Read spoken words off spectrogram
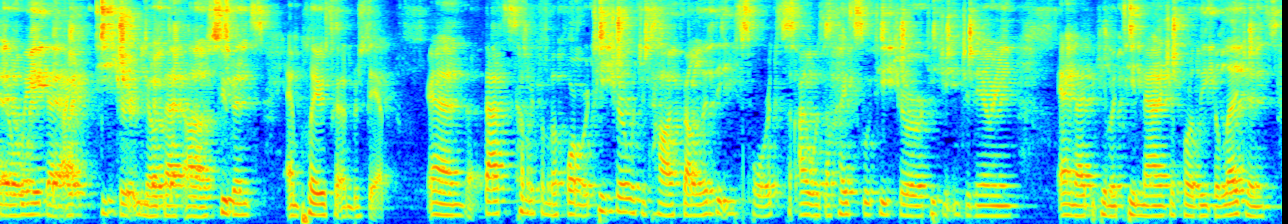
in a way that I teach, you know, that uh, students and players can understand. And that's coming from a former teacher, which is how I fell into esports. I was a high school teacher teaching engineering, and I became a team manager for League of Legends.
